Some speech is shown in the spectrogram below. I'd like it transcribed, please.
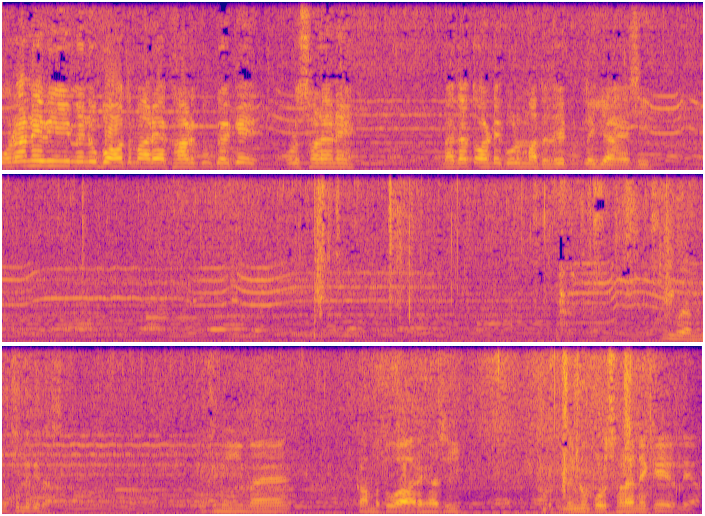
ਉਹਨੂੰ ਨੇ ਵੀ ਮੈਨੂੰ ਬਹੁਤ ਮਾਰਿਆ ਖਾੜਕੂ ਕਹਿ ਕੇ ਪੁਲਿਸ ਵਾਲਿਆਂ ਨੇ। ਮੈਂ ਤਾਂ ਤੁਹਾਡੇ ਕੋਲ ਮਦਦ ਲਈ ਆਇਆ ਸੀ। ਕੀ ਹੋਇਆ? ਮੈਨੂੰ ਖੁੱਲ ਕੇ ਦੱਸ। ਕੁਝ ਨਹੀਂ ਮੈਂ ਕੰਮ ਤੋਂ ਆ ਰਿਹਾ ਸੀ। ਮੈਨੂੰ ਪੁਲਿਸ ਵਾਲਿਆਂ ਨੇ ਘੇਰ ਲਿਆ।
